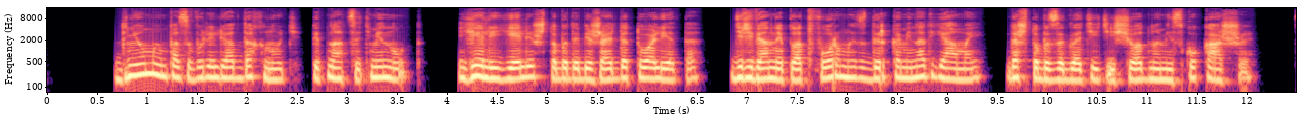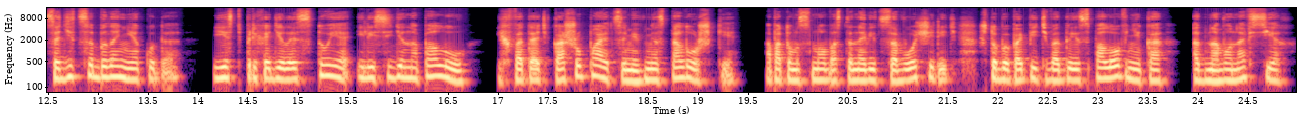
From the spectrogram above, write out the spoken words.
Днем им позволили отдохнуть 15 минут. Еле-еле, чтобы добежать до туалета. Деревянные платформы с дырками над ямой, да чтобы заглотить еще одну миску каши. Садиться было некуда. Есть приходилось стоя или сидя на полу и хватать кашу пальцами вместо ложки, а потом снова становиться в очередь, чтобы попить воды из половника одного на всех.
